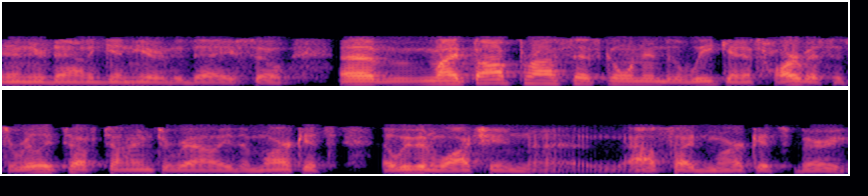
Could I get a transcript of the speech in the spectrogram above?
and you're down again here today. So uh, my thought process going into the weekend, it's harvest. It's a really tough time to rally the markets. Uh, we've been watching uh, outside markets very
